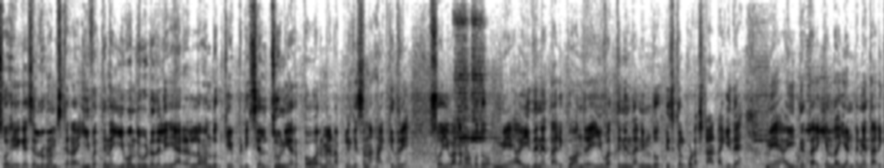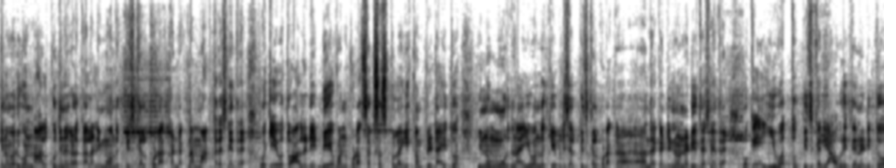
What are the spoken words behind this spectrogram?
ಸೊ ಹೇಗೆ ಎಲ್ರಿಗೂ ನಮಸ್ಕಾರ. ಇವತ್ತಿನ ಈ ಒಂದು ವಿಡಿಯೋದಲ್ಲಿ ಯಾರೆಲ್ಲ ಒಂದು K P T C L junior powerman ಅಪ್ಲಿಕೇಶನ್ನ ಹಾಕಿದ್ರಿ ಸೊ ಇವಾಗ ನೋಡ್ಬೋದು ಮೇ ಐದನೇ ತಾರೀಕು, ಅಂದರೆ ಇವತ್ತಿನಿಂದ ನಿಮ್ಮದು ಫಿಸಿಕಲ್ ಕೂಡ ಸ್ಟಾರ್ಟ್ ಆಗಿದೆ. ಮೇ ಐದನೇ ತಾರೀಕಿಂದ ಎಂಟನೇ ತಾರೀಕಿನವರೆಗೂ ನಾಲ್ಕು ದಿನಗಳ ಕಾಲ ನಿಮ್ಮ ಒಂದು ಫಿಸಿಕಲ್ ಕೂಡ ಕಂಡಕ್ಟ್ನ ಮಾಡ್ತಾರೆ ಸ್ನೇಹಿತರೆ. ಓಕೆ ಇವತ್ತು ಆಲ್ರೆಡಿ ಡೇ ಒನ್ ಕೂಡ ಸಕ್ಸಸ್ಫುಲ್ ಆಗಿ ಕಂಪ್ಲೀಟ್ ಆಯಿತು. ಇನ್ನು ಮೂರು ದಿನ ಈ ಒಂದು K P T C L physical ಕೂಡ ಅಂದರೆ ಕಂಟಿನ್ಯೂ ನಡೆಯುತ್ತೆ ಸ್ನೇಹಿತರೆ. ಓಕೆ ಇವತ್ತು ಫಿಸಿಕಲ್ ಯಾವ ರೀತಿ ನಡೀತು,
